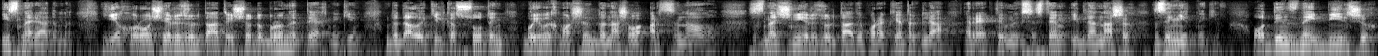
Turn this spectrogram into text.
і снарядами. Є хороші результати щодо бронетехніки. Додали кілька сотень бойових машин до нашого арсеналу, значні результати по ракетах для реактивних систем і для наших зенітників. Один з найбільших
